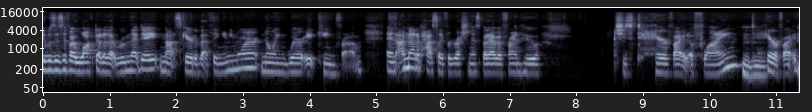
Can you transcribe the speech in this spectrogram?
it was as if I walked out of that room that day not scared of that thing anymore, knowing where it came from. And I'm not a past life regressionist, but I have a friend who she's terrified of flying, Mhm. terrified.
